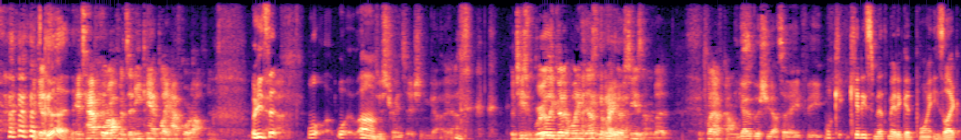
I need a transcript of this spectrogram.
because good. it's half court offense, and he can't play half court offense. Well, he said, well, well um, He's just transition guy. Yeah. But he's really good at what he does in the regular Yeah. season. But the playoff You counts. got to the shootouts at eight feet. Well, K- Kenny Smith made a good point. He's like,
